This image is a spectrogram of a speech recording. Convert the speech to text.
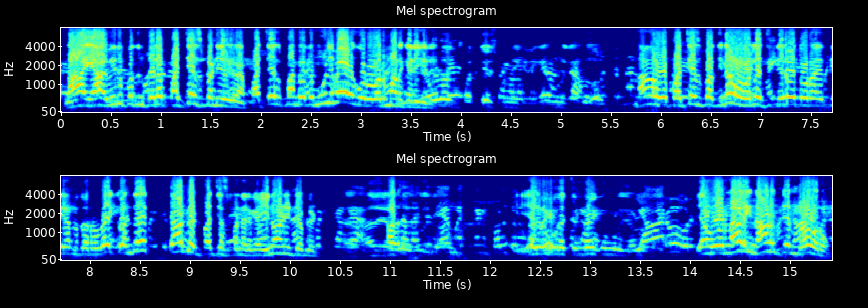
நான் என் விருப்பத்தின் பேர்ல பர்ச்சேஸ் பண்ணிருக்கிறேன் பர்ச்சேஸ் பண்றது மூலியமா எனக்கு ஒரு வருமானம் கிடைக்குது. நான் பர்ச்சேஸ் பாத்தீங்கன்னா ஒரு லட்சத்தி இருபத்தோராயிரத்தி இரநூறு ரூபாய்க்கு வந்து டேப்லெட் பர்ச்சேஸ் பண்ணிருக்கேன் இனோனி டேப்லெட் ஒரு லட்சம் ரூபாய்க்கு உங்களுக்கு எவ்வளவு? ஒரு நாளைக்கு நானூத்தி ரூபா வரும்.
